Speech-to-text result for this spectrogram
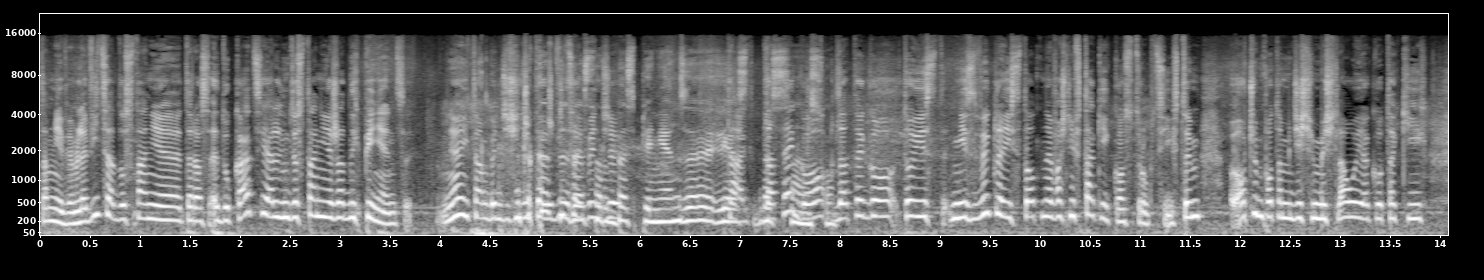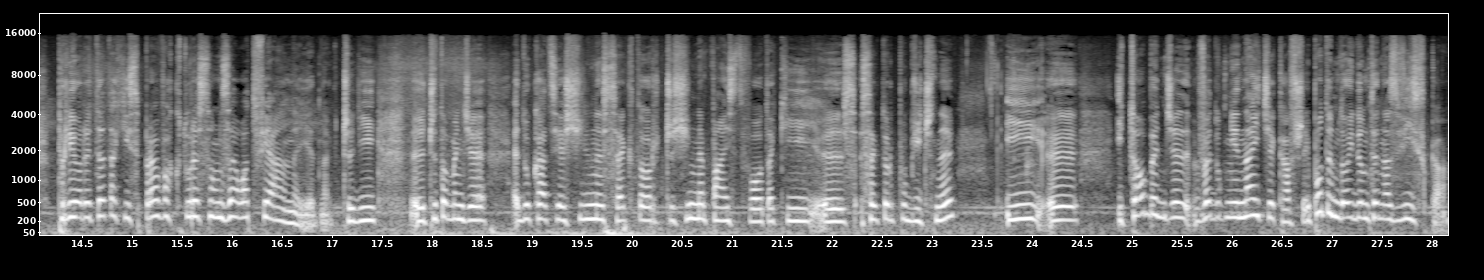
tam nie wiem, lewica dostanie teraz edukację, ale nie dostanie żadnych pieniędzy. Nie? I tam będzie się Znaczy, ta każdy resort będzie... bez pieniędzy jest tak, bez dlatego, sensu. dlatego to jest niezwykle istotne właśnie w takiej konstrukcji. W tym, o czym potem będzie się myślało jako takich priorytetach i sprawach, które są załatwialne jednak. Czyli y, czy to będzie edukacja, silny sektor, czy silne państwo, taki y, sektor publiczny i y, i to będzie według mnie najciekawsze. I potem dojdą te nazwiska.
